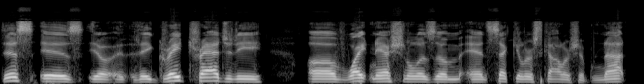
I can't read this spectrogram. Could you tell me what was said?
This is, you know, the great tragedy of white nationalism and secular scholarship, not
